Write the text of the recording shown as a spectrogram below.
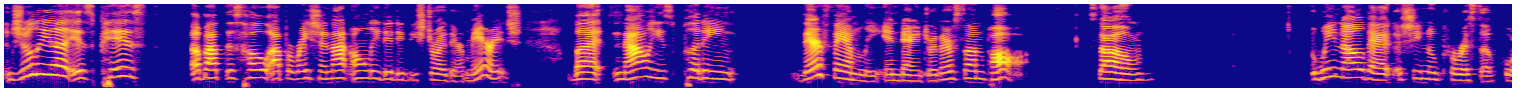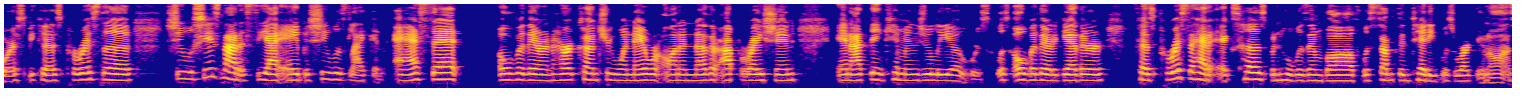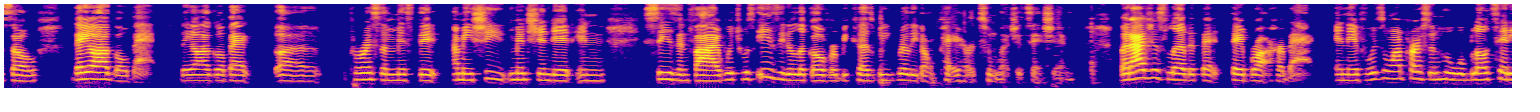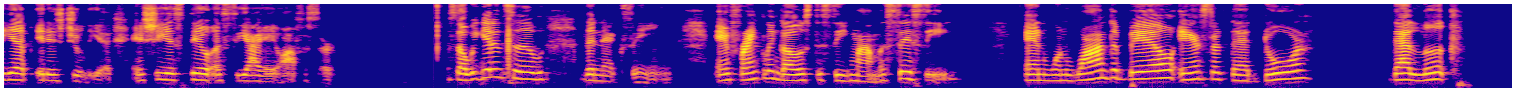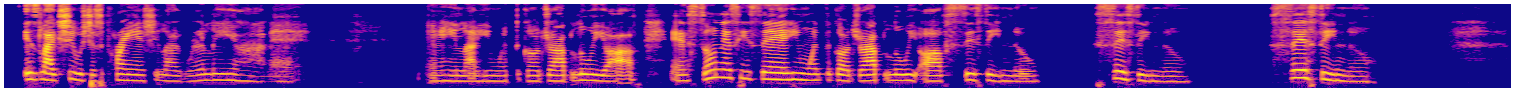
Julia is pissed about this whole operation. Not only did it destroy their marriage, but now he's putting their family in danger, their son Paul. So we know that she knew Parissa, of course, because Parissa, she was she's not a CIA, but she was like an asset over there in her country when they were on another operation. And I think him and Julia was, was over there together because Parissa had an ex-husband who was involved with something Teddy was working on. So they all go back. They all go back. Uh Parissa missed it. I mean, she mentioned it in season five, which was easy to look over because we really don't pay her too much attention. But I just love that they, they brought her back. And if it's one person who will blow Teddy up, it is Julia. And she is still a CIA officer. So we get into the next scene, and Franklin goes to see Mama Cissy. And when Wanda Bell answered that door, that look is like she was just praying. She like, where Leon at? And he like he went to go drop Louie off. And as soon as he said he went to go drop Louie off, Cissy knew. Cissy knew. Cissy knew.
